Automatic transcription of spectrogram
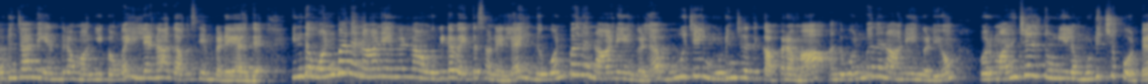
முடிஞ்சா அந்த யந்திரம் வாங்கிக்கோங்க. இல்லைன்னா அது அவசியம் கிடையாது. இந்த ஒன்பது நாணயங்கள் நான் உங்ககிட்ட வைக்க சொன்னேன்ல. இந்த ஒன்பது நாணயங்களை பூஜை முடிஞ்சதுக்கு அப்புறமா அந்த ஒன்பது நாணயங்களையும் ஒரு மஞ்சள் துணியில முடிச்சு போட்டு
